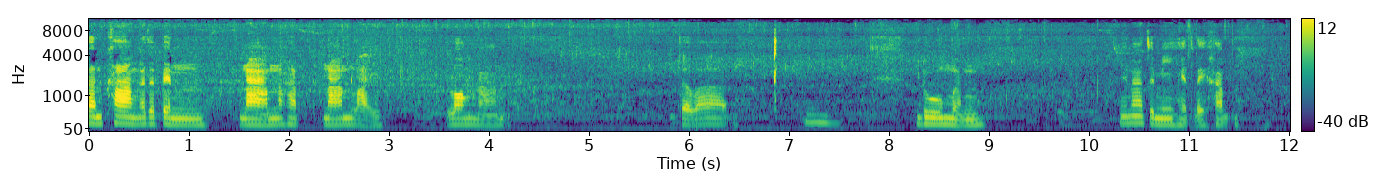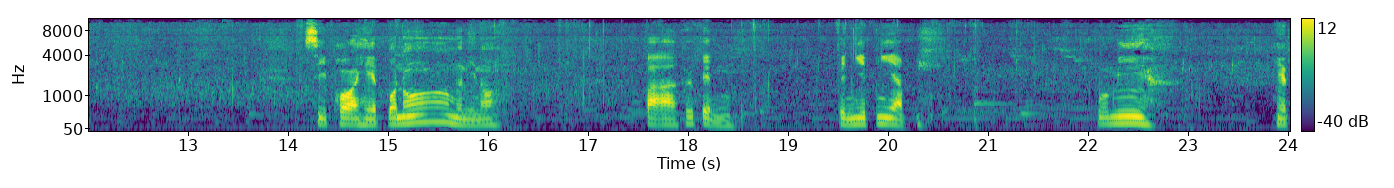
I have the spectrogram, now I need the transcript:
ด้านข้างก็จะเป็นน้ำนะครับ น้ำไหลล่องน้ำแต่ว่าดูเหมือน ไม่น่าจะมีเห็ดเลยครับ สีพอเห็ดบเนาะมือนี้เนาะปลาคือเป็น เป็นเงียบเงียบว่ามีเห็ด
